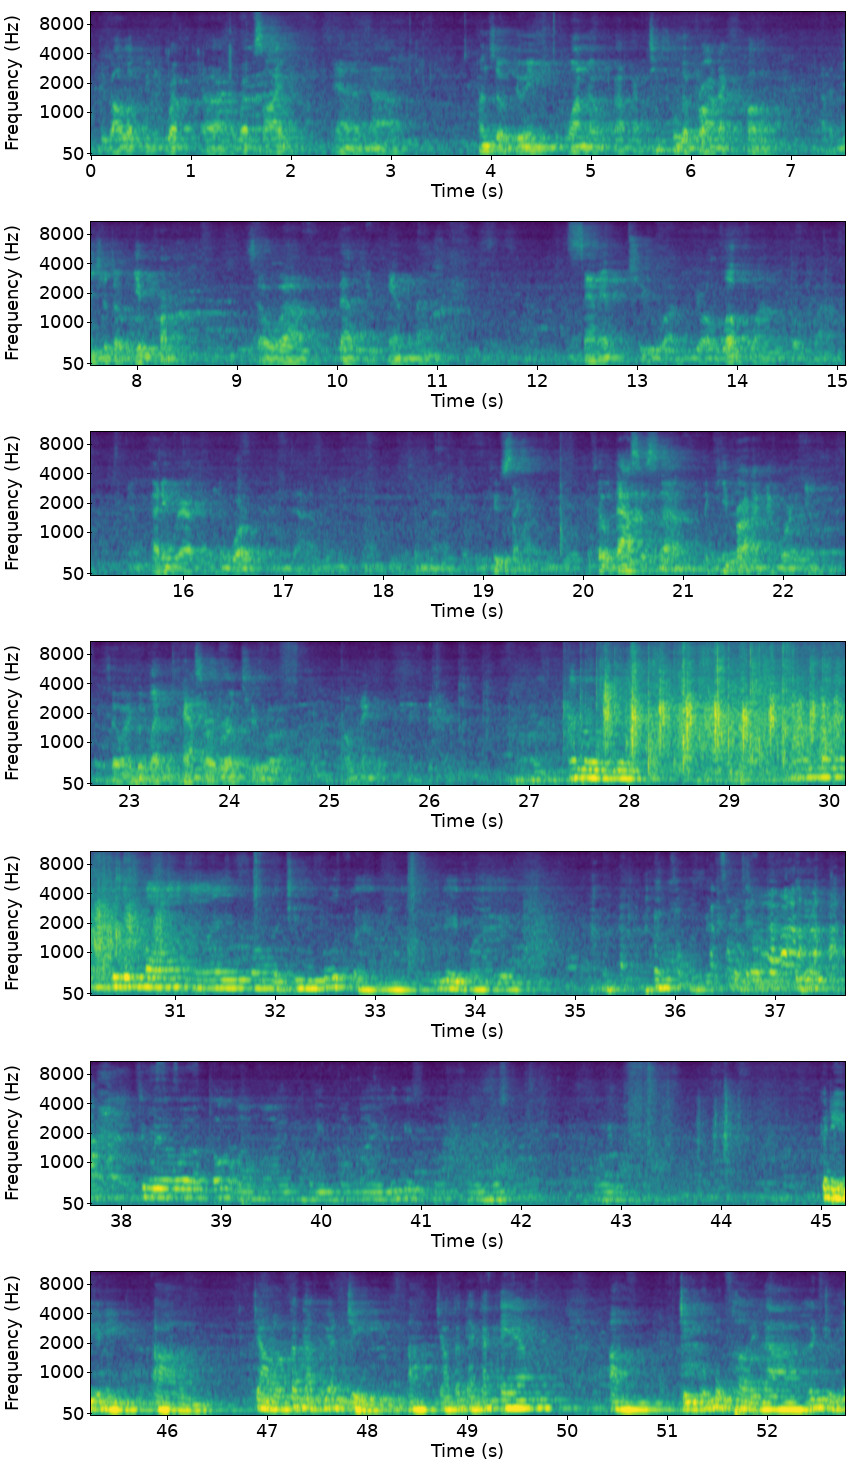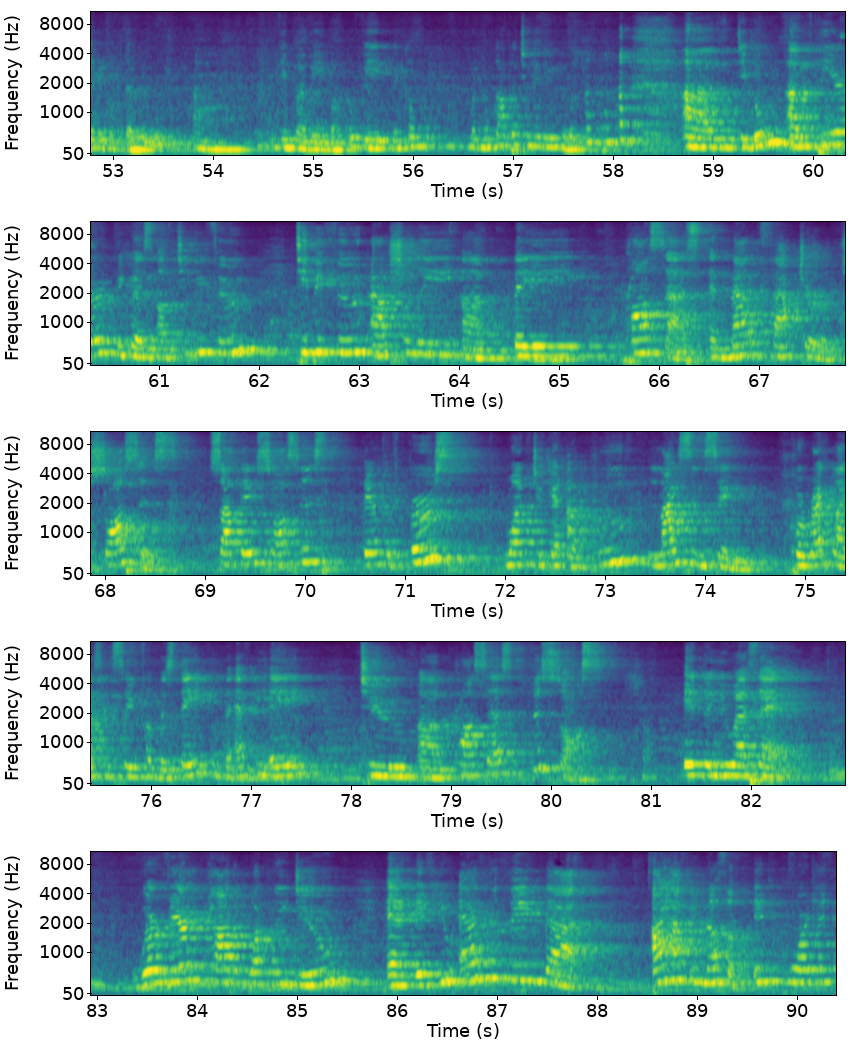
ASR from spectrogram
developing web uh, website, and uh, also doing one of a particular product called uh, digital gift card. So that you can send it to your loved one from anywhere in the world few seconds. So that's uh, the key product I'm working. So I would like to pass over to uh, our next speaker. Hello again. I'm Philip Ma. I'm from the TV Food and uh, today my so we'll uh, talk about my company because my link is not my most. Good evening. Um, chào tất cả quý anh chị chị cũng một thời là trưởng gia đình phật tử. À, nhưng mà vì bận công việc mình không mình không có opportunity nữa. Chị muốn um, here because of TP Food. TP Food actually um, they process and manufacture sauces. Satay sauces they're the first one to get approved licensing correct licensing from the state, from the FDA, to um, process fish sauce in the USA. We're very proud of what we do, and if you ever think that I have enough of imported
